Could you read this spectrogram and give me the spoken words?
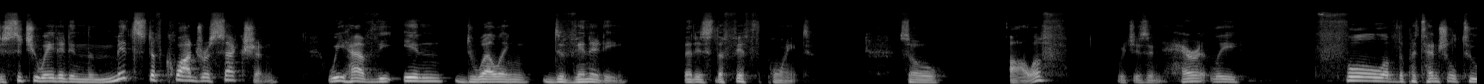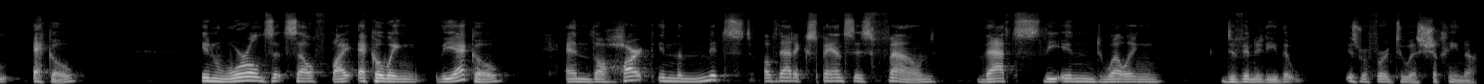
is situated in the midst of quadrisection, we have the indwelling divinity. That is the fifth point. So, Aleph, which is inherently full of the potential to echo, enworlds itself by echoing the echo, and the heart in the midst of that expanse is found. That's the indwelling divinity that is referred to as Shekhinah.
